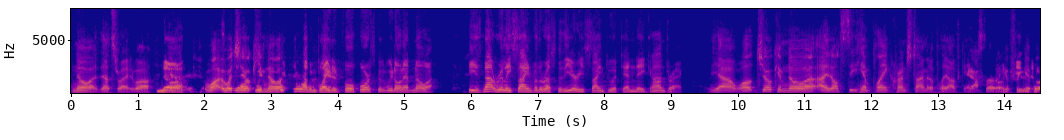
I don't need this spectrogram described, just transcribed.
Noah, that's right. Well, Noah. yeah. What's Yeah, Joakim we- Noah? We still haven't played at full force because we don't have Noah. He's not really signed for the rest of the year. He's signed to a 10 day contract. Yeah, well, Joakim Noah, I don't see him playing crunch time in a playoff game. so No, you'll forgive me.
